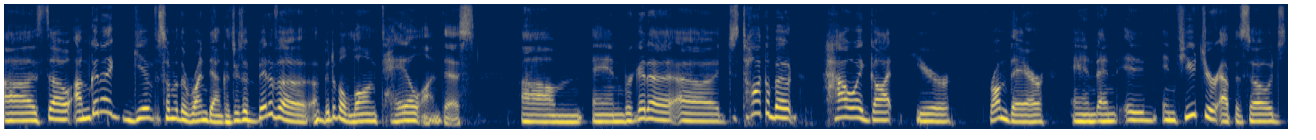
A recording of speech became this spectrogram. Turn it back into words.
Uh, so I'm gonna give some of the rundown because there's a bit of a a bit of a long tail on this, um, and we're gonna uh, just talk about how I got here from there, and and in in future episodes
